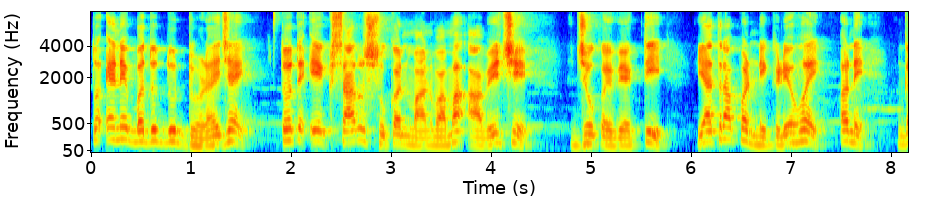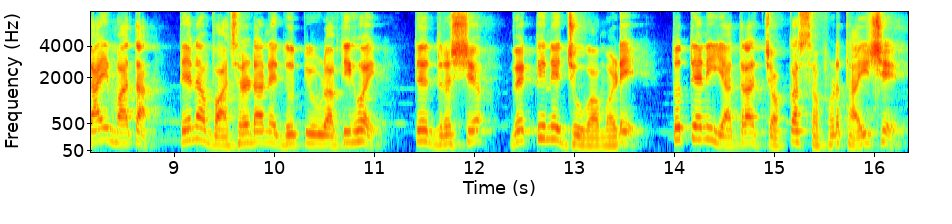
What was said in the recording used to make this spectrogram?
તો એને બધું દૂધ ઢોળાઈ જાય, તો તે એક સારું શુકન માનવામાં આવે છે. જો કોઈ વ્યક્તિ યાત્રા પર નીકળ્યો હોય અને ગાય માતા તેના વાછરડાને દૂધ પીવડાવતી હોય, તે દ્રશ્ય વ્યક્તિને જોવા મળે તો તેની યાત્રા ચોક્કસ સફળ થાય છે.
